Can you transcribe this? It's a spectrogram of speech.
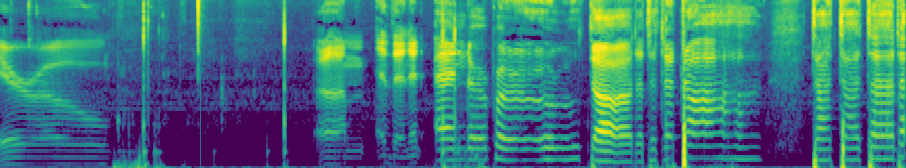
arrow. Um, and then an ender pearl. Da da da da da. Da da da da.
